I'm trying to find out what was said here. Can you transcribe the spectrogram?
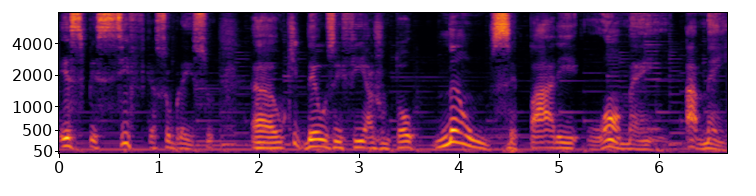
específica sobre isso. Uh, o que Deus, enfim, ajuntou, não separe o homem. Amém.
